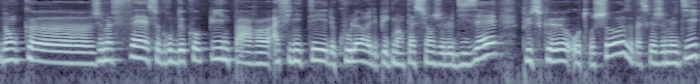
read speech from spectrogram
Donc euh, je me fais ce groupe de copines par euh, affinité de couleur et de pigmentation, je le disais, plus que autre chose parce que je me dis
